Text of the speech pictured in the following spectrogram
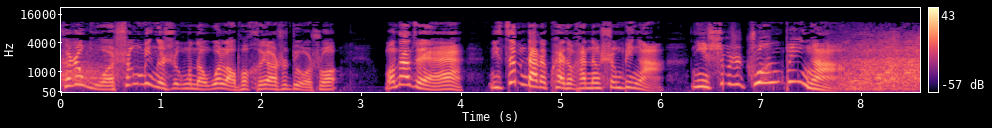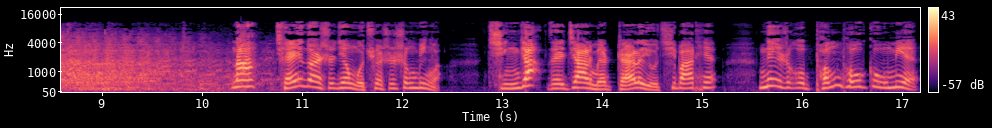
可是我生病的时候呢，我老婆何药师对我说：“王大嘴。”你这么大的块头还能生病啊？你是不是装病啊？那前一段时间我确实生病了，请假在家里面宅了有七八天。那时候蓬头垢面，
